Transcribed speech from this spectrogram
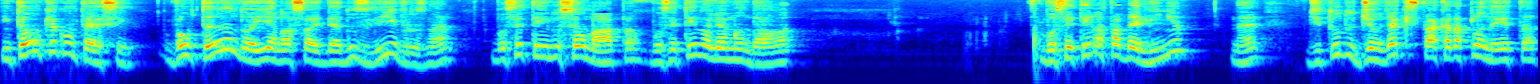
Então o que acontece? Voltando aí à nossa ideia dos livros, né? você tem no seu mapa, você tem no Olhar Mandala, você tem na tabelinha né, de tudo, de onde é que está cada planeta,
